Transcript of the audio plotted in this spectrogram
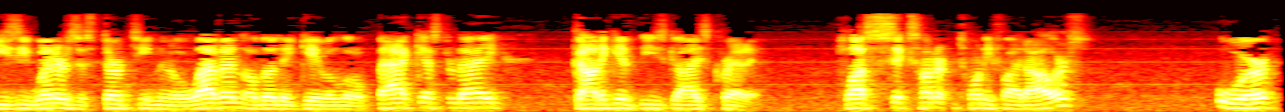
EZ Winners is thirteen and eleven, although they gave a little back yesterday. Got to give these guys credit. Plus Plus six hundred and twenty five dollars or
